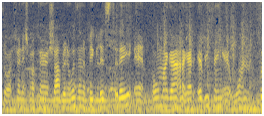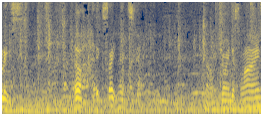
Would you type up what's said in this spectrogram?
So I finished my parent shopping. It wasn't a big list today, and oh my god, I got everything at one place. Oh, excitement. Now I'm enjoying this line.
